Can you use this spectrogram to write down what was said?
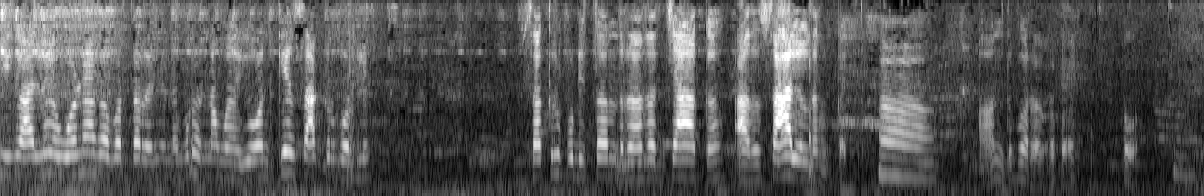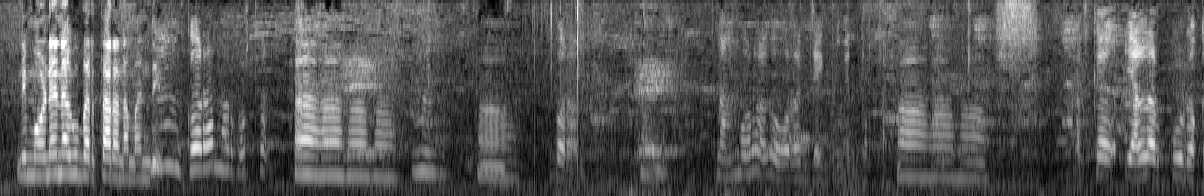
ಈಗ ಅಲ್ಲೇ ಓಣ್ಯಾಗ ಬರ್ತಾರೆ ನಿನ್ನ ಬಿಡು ನಾವು ಒಂದು ಕೆ ಸಕ್ರೆ ಕೊಡ್ಲಿ ಸಕ್ರೆ ಪುಡಿ ತಂದ್ರೆ ಅದ ಚಾಕ ಅದು ಸಾಲಿಲ್ದಂಗೆ ಅಂತ ಬರೋದು. ನಿಮ್ಮ ನಿಮ್ ಓಣೆನಾಗೂ ಬರ್ತಾರ ನಮ್ಮ ಮಂದಿ. ಗೌರವ ಮಾಡ್ಬಿಡ್ತಾರೆ ಬರೋದು. ನಮ್ಮೂರಾಗ ಊರಾಗ ಜಗ್ಗಿ ಮಂದಿ ಬರ್ತಾರೆ. ಹಾ ಹಾ ಹಾ. ಅದಕ್ಕೆ ಎಲ್ಲರೂ ಕೂಡೋಕ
